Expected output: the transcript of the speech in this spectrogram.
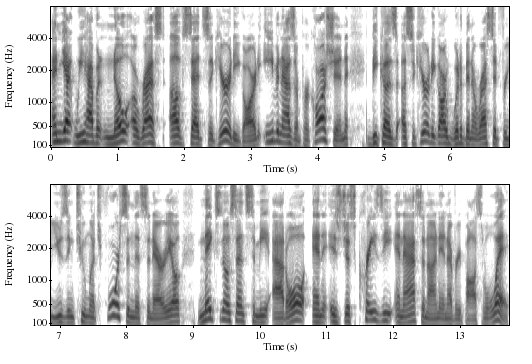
and yet we have no arrest of said security guard, even as a precaution, because a security guard would have been arrested for using too much force in this scenario, makes no sense to me at all and is just crazy and asinine in every possible way.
